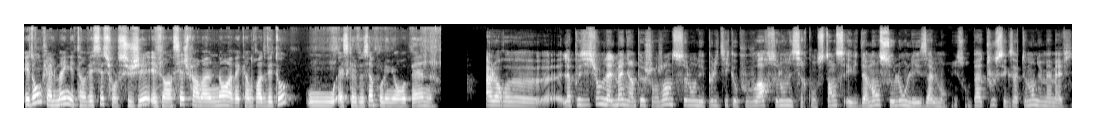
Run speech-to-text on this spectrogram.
Et donc l'Allemagne est investie sur le sujet et veut un siège permanent avec un droit de veto? Ou est-ce qu'elle veut ça pour l'Union européenne? Alors, euh, la position de l'Allemagne est un peu changeante selon les politiques au pouvoir, selon les circonstances, évidemment selon les Allemands. Ils ne sont pas tous exactement du même avis.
